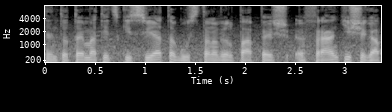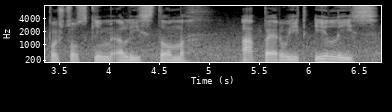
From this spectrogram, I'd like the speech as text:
Tento tematický sviatok ustanovil pápež František apoštolským listom Aperuit Illis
